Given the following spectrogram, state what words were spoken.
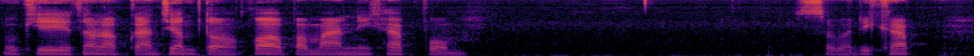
โอเคสำหรับการเชื่อมต่อก็ประมาณนี้ครับผม สวัสดีครับ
